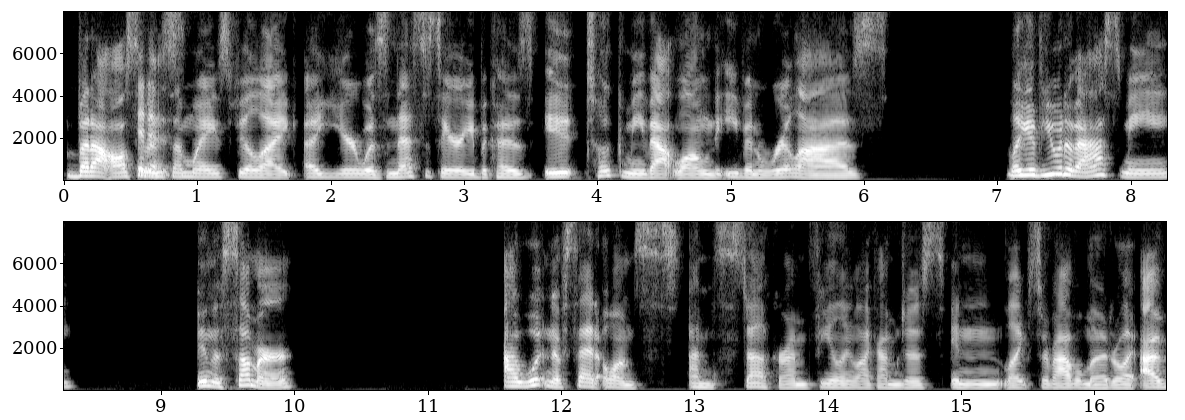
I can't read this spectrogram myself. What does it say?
But I also in is. some ways feel like a year was necessary because it took me that long to even realize like if you would have asked me in the summer I wouldn't have said, "Oh, I'm I'm stuck," or "I'm feeling like I'm just in like survival mode," or like I,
